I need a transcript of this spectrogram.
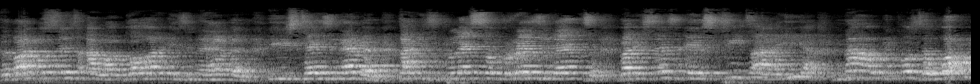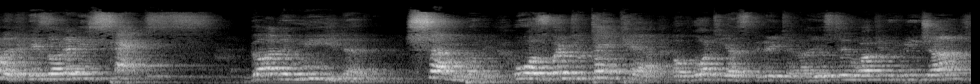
The Bible says our God is in heaven. He stays in heaven. That is place of residence. But it says his feet are here now because the world is already set. God needed somebody who was going to take care of what he has created. Are you still working with me, church?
